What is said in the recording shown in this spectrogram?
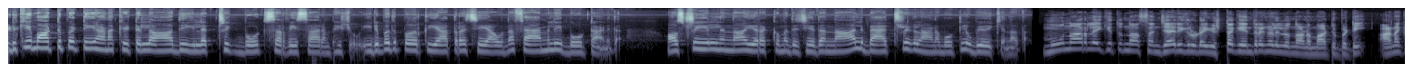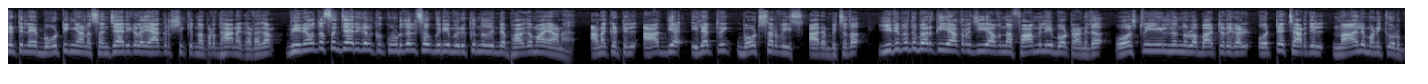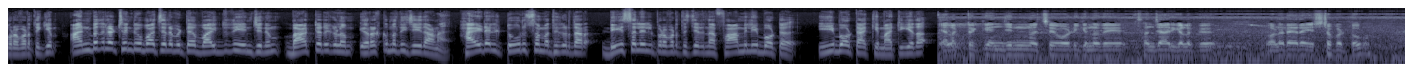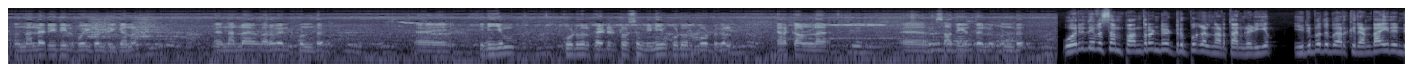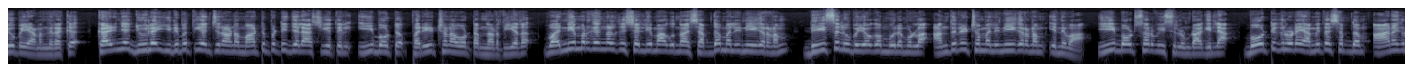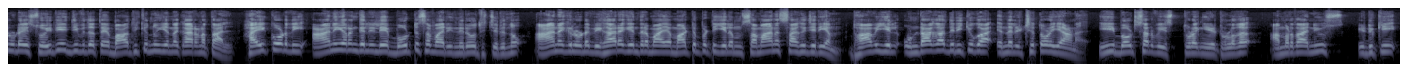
ഇടുക്കി മാട്ടുപെട്ടി അണക്കെട്ടിൽ ആദ്യ electric boat service ആരംഭിച്ചു. ഇരുപത് പേർക്ക് യാത്ര ചെയ്യാവുന്ന ഫാമിലി ബോട്ടാണിത്. ഓസ്ട്രിയയിൽ നിന്ന് ഇറക്കുമതി ചെയ്ത നാല് ബാറ്ററികളാണ് ബോട്ടിൽ ഉപയോഗിക്കുന്നത്. മൂന്നാറിലേക്ക് എത്തുന്ന സഞ്ചാരികളുടെ ഇഷ്ടകേന്ദ്രങ്ങളിലൊന്നാണ് മാട്ടുപ്പെട്ടി. അണക്കെട്ടിലെ ബോട്ടിംഗ് ആണ് സഞ്ചാരികളെ ആകർഷിക്കുന്ന പ്രധാന ഘടകം. വിനോദസഞ്ചാരികൾക്ക് കൂടുതൽ സൗകര്യം ഒരുക്കുന്നതിന്റെ ഭാഗമായാണ് അണക്കെട്ടിൽ ആദ്യ ഇലക്ട്രിക് ബോട്ട് സർവീസ് ആരംഭിച്ചത്. ഇരുപത് പേർക്ക് യാത്ര ചെയ്യാവുന്ന ഫാമിലി ബോട്ടാണിത്. ഓസ്ട്രിയയിൽ നിന്നുള്ള ബാറ്ററികൾ ഒറ്റ ചാർജിൽ നാല് മണിക്കൂർ പ്രവർത്തിക്കും. അൻപത് ലക്ഷം രൂപ ചെലവിട്ട് വൈദ്യുതി എഞ്ചിനും ബാറ്ററികളും ഇറക്കുമതി ചെയ്താണ് ഹൈഡൽ ടൂറിസം അധികൃതർ ഡീസലിൽ പ്രവർത്തിച്ചിരുന്ന ഫാമിലി ബോട്ട് ഈ ബോട്ടാക്കി മാറ്റിയത്. ഇലക്ട്രിക് എഞ്ചിൻ വെച്ച് ഓടിക്കുന്നത് സഞ്ചാരികൾക്ക് വളരെയേറെ ഇഷ്ടപ്പെട്ടു. നല്ല രീതിയിൽ പോയിക്കൊണ്ടിരിക്കുകയാണ്. നല്ല വരവേൽപ്പുണ്ട്. ഇനിയും കൂടുതൽ ഹൈഡൽ ടൂറിസം ഇനിയും കൂടുതൽ ബോട്ടുകൾ ഇറക്കാനുള്ള ഉണ്ട്. ഒരു ദിവസം പന്ത്രണ്ട് ട്രിപ്പുകൾ നടത്താൻ കഴിയും. ഇരുപത് പേർക്ക് രണ്ടായിരം രൂപയാണ് നിരക്ക്. കഴിഞ്ഞ ജൂലൈ ഇരുപത്തിയഞ്ചിനാണ് മാട്ടുപ്പെട്ടി ജലാശയത്തിൽ ഈ ബോട്ട് പരീക്ഷണ ഓട്ടം നടത്തിയത്. വന്യമൃഗങ്ങൾക്ക് ശല്യമാകുന്ന ശബ്ദ മലിനീകരണം ഡീസൽ ഉപയോഗം മൂലമുള്ള അന്തരീക്ഷ മലിനീകരണം എന്നിവ ഈ ബോട്ട് സർവീസിൽ ഉണ്ടാകില്ല. ബോട്ടുകളുടെ അമിത ശബ്ദം ആനകളുടെ സ്വൈര്യ ജീവിതത്തെ ബാധിക്കുന്നു എന്ന കാരണത്താൽ ഹൈക്കോടതി ആനയിറങ്കലിലെ ബോട്ട് സവാരി നിരോധിച്ചിരുന്നു. ആനകളുടെ വിഹാരകേന്ദ്രമായ മാട്ടുപ്പെട്ടിയിലും സമാന സാഹചര്യം ഭാവിയിൽ ഉണ്ടാകാതിരിക്കുക എന്ന ലക്ഷ്യത്തോടെയാണ് ഈ ബോട്ട് സർവീസ് തുടങ്ങിയിട്ടുള്ളത്. അമൃത ന്യൂസ് ഇടുക്കി.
